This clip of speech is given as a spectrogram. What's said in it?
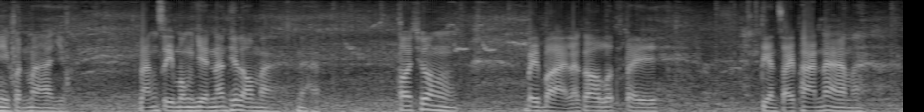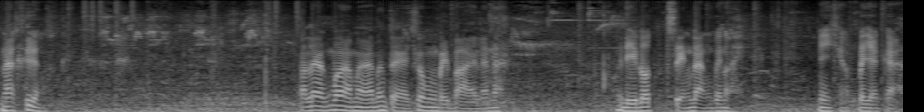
มีคนมาอยู่ หลังสี่โมงเย็นนะที่เรามานะครับเพราะช่วงบ่ายๆแล้วก็รถไปเปลี่ยนสายพานหน้ามาหน้าเครื่องตอนแรกว่ามาตั้งแต่ช่วงบ่ายๆแล้วนะพอดีรถเสียงดังไปหน่อย นี่ครับบรรยากาศ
